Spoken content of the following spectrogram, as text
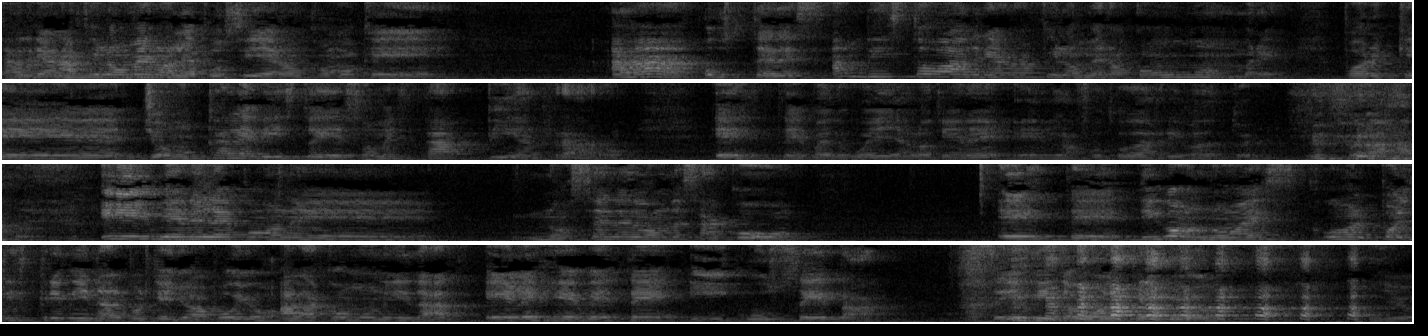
Adriana. Filomeno le pusieron como que. Ah, ustedes han visto a Adriana Filomeno con un hombre. Porque yo nunca la he visto y eso me está bien raro. Este, by the way, ya lo tiene en la foto de arriba de Twitter. Pero, ajá. Y viene y le pone, no sé de dónde sacó, este, digo, no es por, por discriminar porque yo apoyo a la comunidad LGBTIQZ. Así mismo como lo escribió. Y yo,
